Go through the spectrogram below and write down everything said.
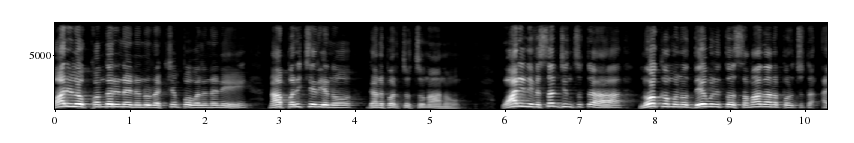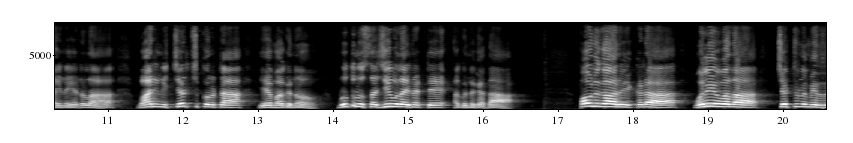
వారిలో కొందరినైనను రక్షింపవలనని నా పరిచర్యను గనపరచుచున్నాను. వారిని విసర్జించుట లోకమును దేవునితో సమాధానపరచుట అయిన ఎడల వారిని చేర్చుకొనుట ఏమగును? మృతులు సజీవులైనట్టే అగును కదా పౌలు గారు ఇక్కడ ఒలివల చెట్టును మీరు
